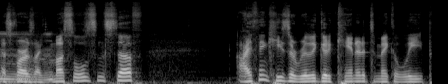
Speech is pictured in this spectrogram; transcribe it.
as far as like Mhm. muscles and stuff. I think he's a really good candidate to make a leap.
